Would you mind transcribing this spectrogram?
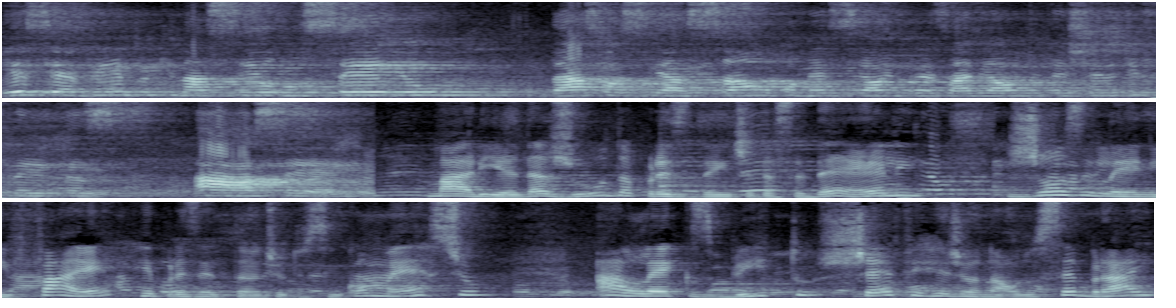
Esse evento que nasceu no seio da Associação Comercial Empresarial de Teixeira de Freitas, a ACE. Maria da Ajuda, presidente da CDL, Josilene Faé, representante do Comércio, Alex Brito, chefe regional do SEBRAE,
